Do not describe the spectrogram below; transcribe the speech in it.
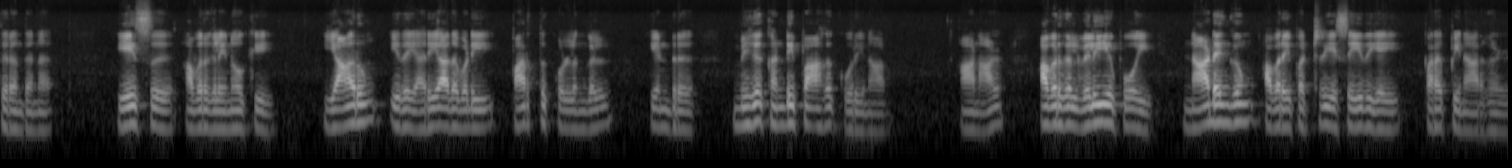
திறந்தன. இயேசு அவர்களை நோக்கி யாரும் இதை அறியாதபடி பார்த்து கொள்ளுங்கள் என்று மிக கண்டிப்பாக கூறினார் ஆனால் அவர்கள் வெளியே போய் நாடெங்கும் அவரை பற்றிய செய்தியை பரப்பினார்கள்.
